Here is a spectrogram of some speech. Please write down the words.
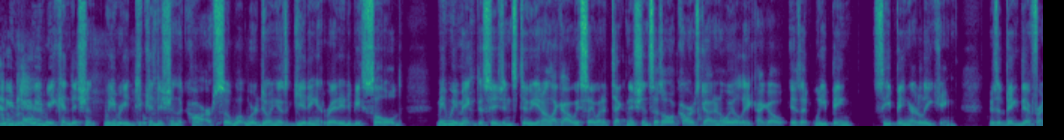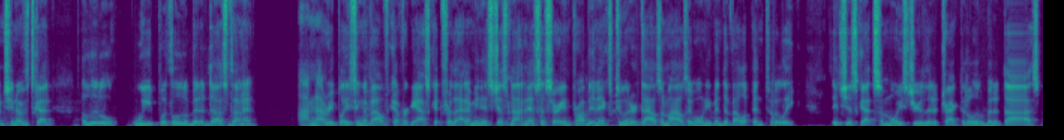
we, we recondition we recondition the car. So what we're doing is getting it ready to be sold. I mean, we make decisions too. You know, like I always say when a technician says, "Oh, a car's got an oil leak," I go, "Is it weeping, seeping, or leaking?" There's a big difference. You know, if it's got a little weep with a little bit of dust on it, I'm not replacing a valve cover gasket for that. I mean, it's just not necessary. And probably the next 200,000 miles, it won't even develop into a leak. It's just got some moisture that attracted a little bit of dust.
